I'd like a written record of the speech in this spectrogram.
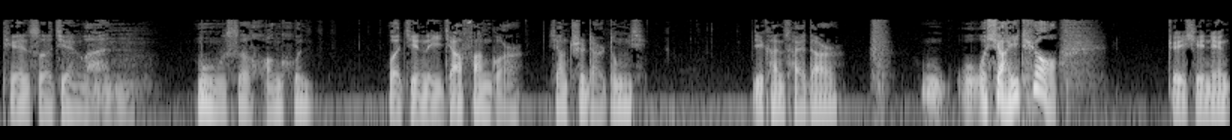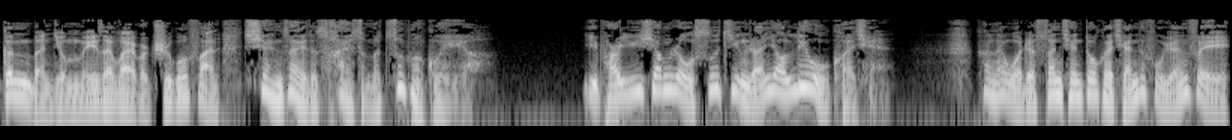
天色渐晚，暮色黄昏，我进了一家饭馆，想吃点东西。一看菜单，我我吓一跳。这些年根本就没在外边吃过饭，现在的菜怎么这么贵呀？一盘鱼香肉丝竟然要六块钱，看来我这三千多块钱的复原费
